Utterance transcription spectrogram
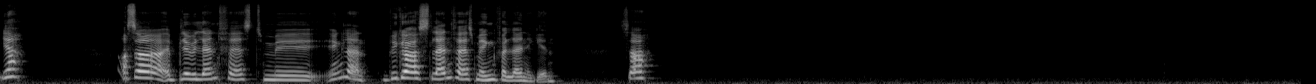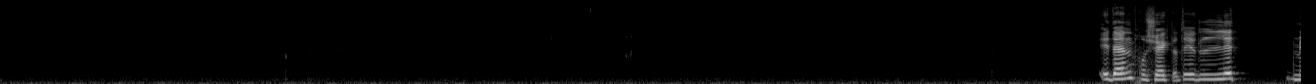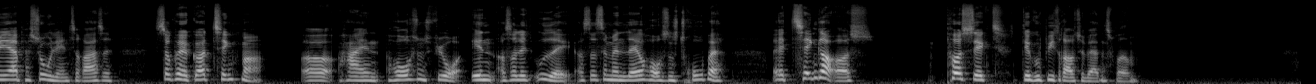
Ja. Og så bliver vi landfast med England. Vi gør os landfast med England igen. Så. Et andet projekt, og det er et lidt mere personlig interesse, så kunne jeg godt tænke mig at en Horsens Fjord ind, og så lidt ud af, og så simpelthen lave Horsens Tropa. Og jeg tænker også, på sigt, det kunne bidrage til verdensfreden.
